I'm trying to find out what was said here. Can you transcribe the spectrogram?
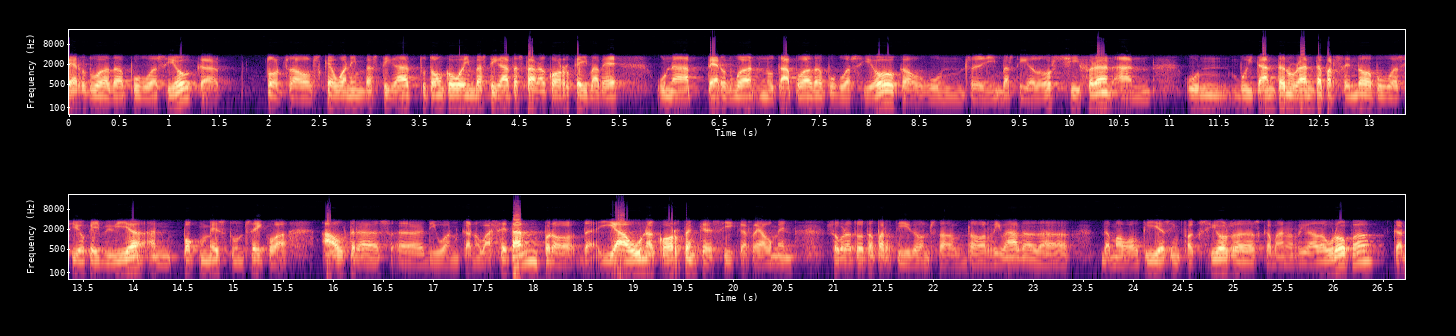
pèrdua de població, que tots els que ho han investigat, tothom que ho ha investigat està d'acord que hi va haver una pèrdua notable de població, que alguns investigadors xifren en un 80-90% de la població que hi vivia en poc més d'un segle. Altres eh, diuen que no va ser tant, però hi ha un acord en què sí que realment, sobretot a partir doncs, de, de l'arribada de, de malalties infeccioses que van arribar d'Europa, que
